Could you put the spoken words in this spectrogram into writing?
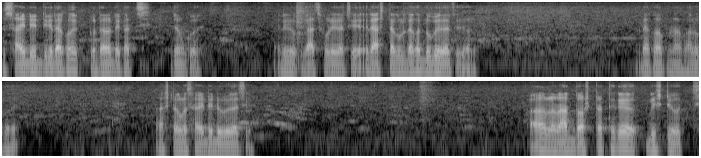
সাইডের দিকে দেখো, একটু দাঁড়া দেখাচ্ছি, জুম করে। এদিকে গাছ পড়ে গেছে, রাস্তাগুলো দেখো ডুবে গেছে জল। দেখো আপনার ভালো করে, রাস্তাগুলো সাইডে ডুবে গেছে। আর রাত দশটার থেকে বৃষ্টি হচ্ছে।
